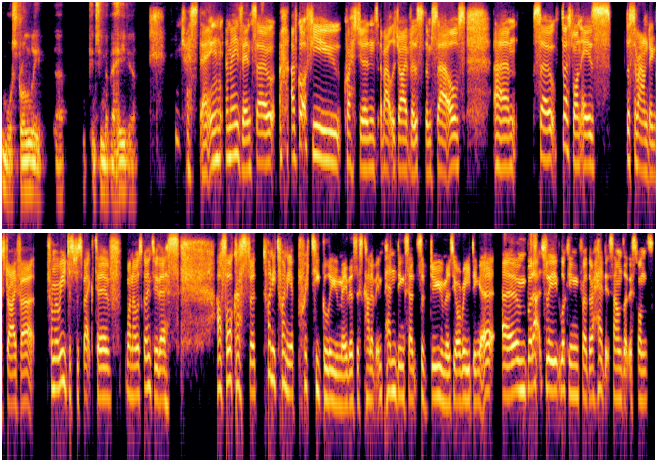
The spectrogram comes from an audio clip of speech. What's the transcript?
more strongly consumer behavior. Interesting, amazing. So, I've got a few questions about the drivers themselves. Um, so, first one is the surroundings driver. From a reader's perspective, when I was going through this, our forecasts for 2020 are pretty gloomy. There's this kind of impending sense of doom as you're reading it. Um, but actually, looking further ahead, it sounds like this one's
